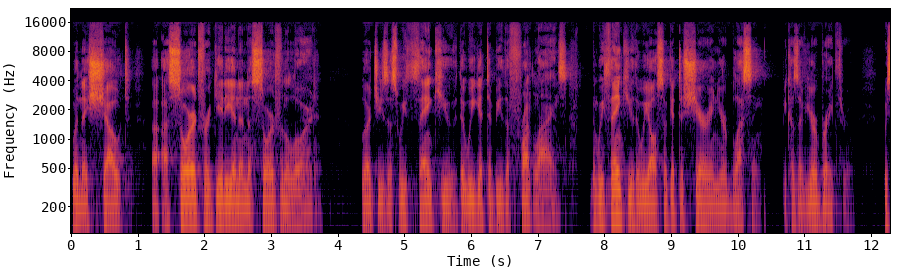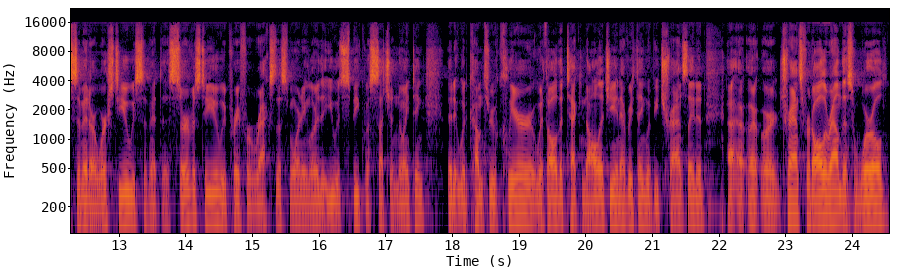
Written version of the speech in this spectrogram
when they shout uh, a sword for Gideon and a sword for the Lord. Lord Jesus, we thank you that we get to be the front lines. And we thank you that we also get to share in your blessing because of your breakthrough. We submit our works to you. We submit the service to you. We pray for Rex this morning, Lord, that you would speak with such anointing, that it would come through clear with all the technology and everything would be translated uh, or, or, transferred all around this world,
